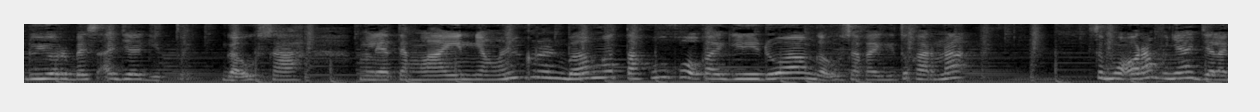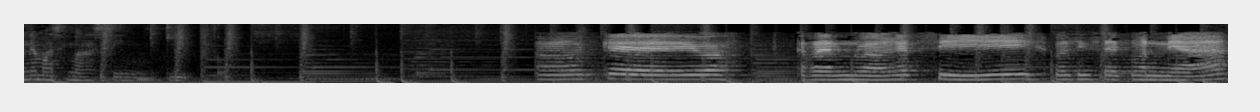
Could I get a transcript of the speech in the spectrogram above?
do your best aja gitu. Nggak usah ngelihat yang lain. Yang lain keren banget aku kok kayak gini doang. Nggak usah kayak gitu karena semua orang punya jalannya masing-masing gitu. Oke, wah keren banget sih closing statementnya.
